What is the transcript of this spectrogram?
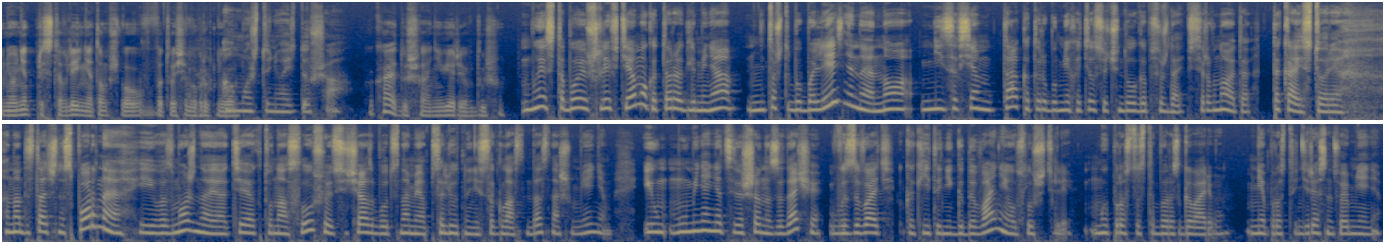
У него нет представления о том, что вот вообще вокруг А него. может, у него есть душа? Какая душа, не верю в душу. Мы с тобой ушли в тему, которая для меня не то чтобы болезненная, но не совсем та, которую бы мне хотелось очень долго обсуждать. Все равно это такая история. Она достаточно спорная, и, возможно, те, кто нас слушают, сейчас будут с нами абсолютно не согласны да, с нашим мнением. И у, у меня нет совершенно задачи вызывать какие-то негодования у слушателей. Мы просто с тобой разговариваем. Мне просто интересно твое мнение.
